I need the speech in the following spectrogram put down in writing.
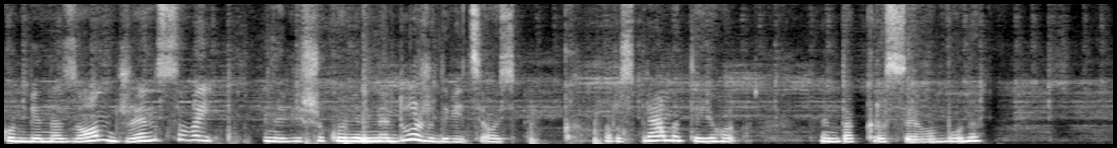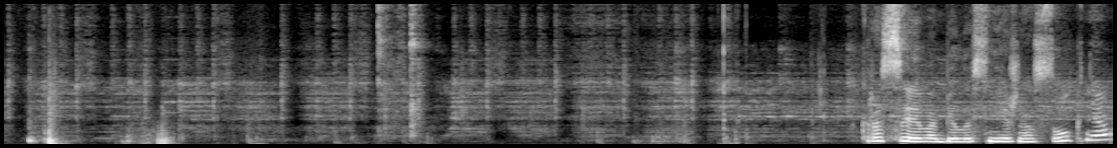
Комбінезон джинсовий. На він не дуже. Дивіться, ось розпрямити його. Він так красиво буде. Красива білосніжна сукня.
